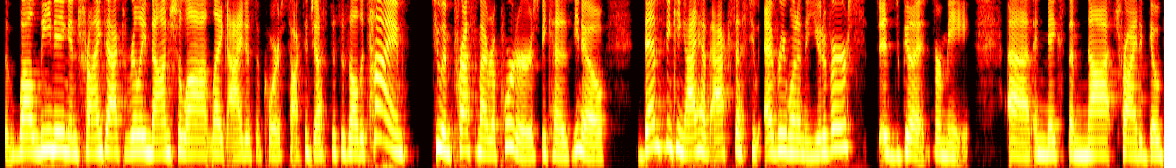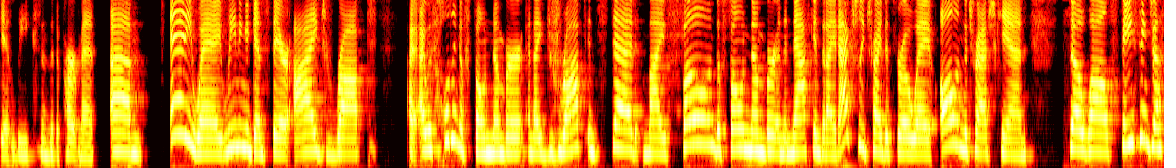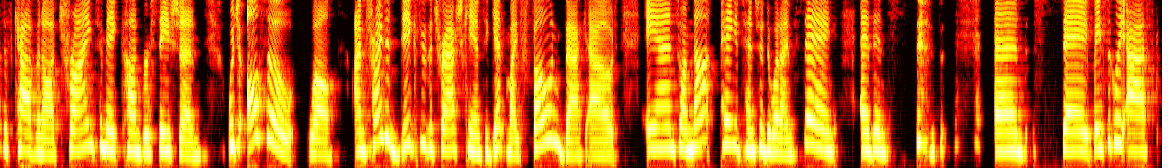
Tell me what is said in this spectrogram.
while leaning and trying to act really nonchalant, like I just, of course, talk to justices all the time to impress my reporters because, you know, them thinking I have access to everyone in the universe is good for me uh, and makes them not try to go get leaks in the department. Um, anyway, leaning against there, I dropped. I, I was holding a phone number and I dropped instead my phone, the phone number, and the napkin that I had actually tried to throw away, all in the trash can. So while facing Justice Kavanaugh, trying to make conversation, which also, well, I'm trying to dig through the trash can to get my phone back out. And so I'm not paying attention to what I'm saying and in, and say basically ask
